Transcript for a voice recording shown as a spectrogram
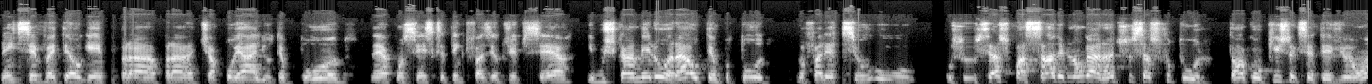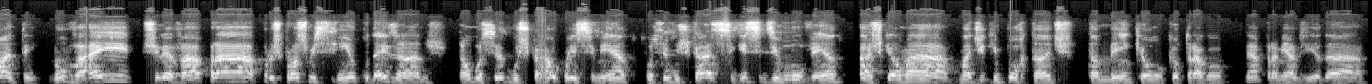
nem sempre vai ter alguém para te apoiar ali o tempo todo, né? a consciência que você tem que fazer do jeito certo e buscar melhorar o tempo todo. Eu falei assim, o, o sucesso passado ele não garante sucesso futuro. Então, a conquista que você teve ontem não vai te levar para os próximos 5, 10 anos. Então, você buscar o conhecimento, você buscar seguir se desenvolvendo, acho que é uma, uma dica importante também que eu, que eu trago né, para a minha vida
